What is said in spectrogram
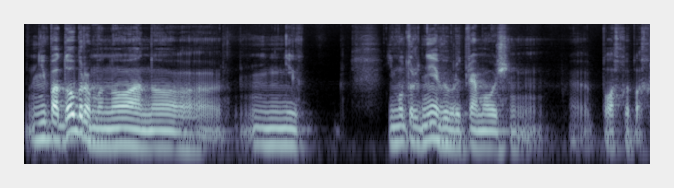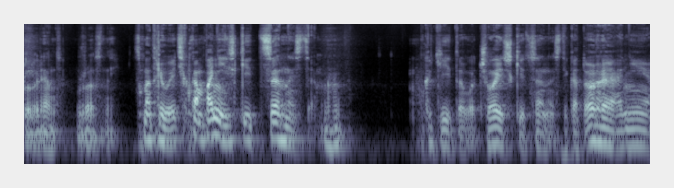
Не по-доброму, но оно не... ему труднее выбрать прямо очень э, плохой-плохой вариант, ужасный. Смотри, у этих компаний есть какие-то ценности. Ага. Какие-то вот человеческие ценности, которые они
